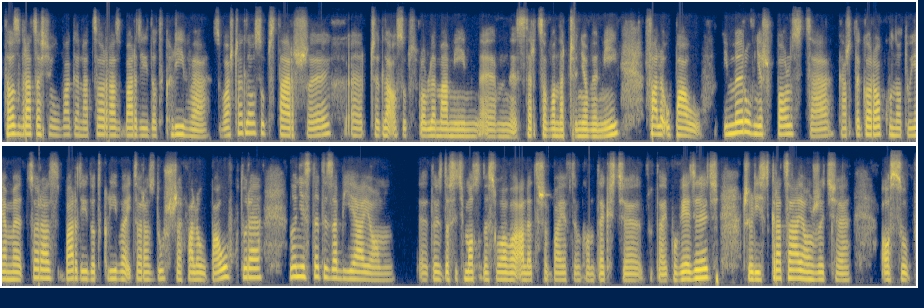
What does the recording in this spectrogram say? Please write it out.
to zwraca się uwagę na coraz bardziej dotkliwe, zwłaszcza dla osób starszych e, czy dla osób z problemami sercowo-naczyniowymi, fale upałów. I my również w Polsce każdego roku notujemy coraz bardziej dotkliwe i coraz dłuższe fale upałów, które no niestety zabijają to jest dosyć mocne słowo, ale trzeba je w tym kontekście tutaj powiedzieć, czyli skracają życie osób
